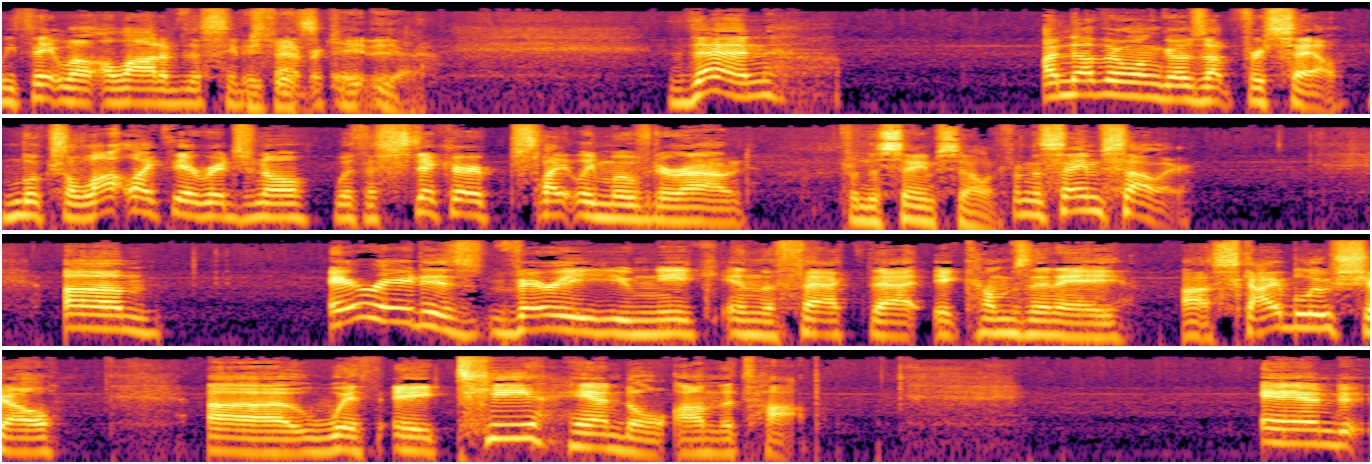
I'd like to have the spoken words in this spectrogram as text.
We think. Well, a lot of this seems It gets- fabricated. yeah. Then another one goes up for sale. Looks a lot like the original with a sticker slightly moved around From the same seller. from the same seller. Um Air Raid is very unique in the fact that it comes in a uh, sky blue shell uh, with a T handle on the top. And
